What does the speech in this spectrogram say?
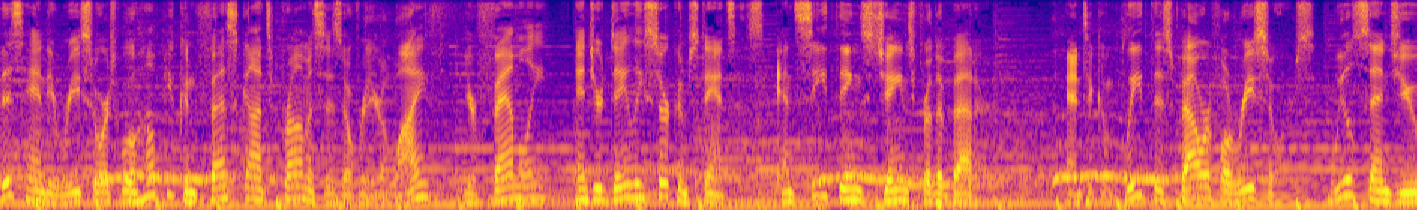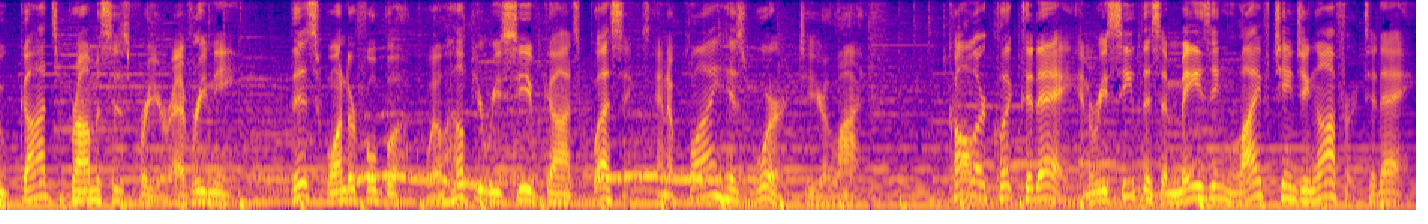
This handy resource will help you confess God's promises over your life, your family, and your daily circumstances and see things change for the better. And to complete this powerful resource, we'll send you God's promises for your every need. This wonderful book will help you receive God's blessings and apply His Word to your life. Call or click today and receive this amazing life changing offer today.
